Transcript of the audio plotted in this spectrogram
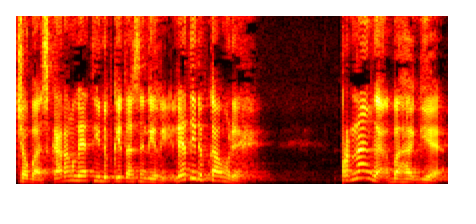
Coba sekarang lihat hidup kita sendiri. Lihat hidup kamu deh. Pernah nggak bahagia?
